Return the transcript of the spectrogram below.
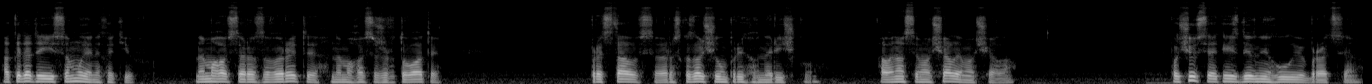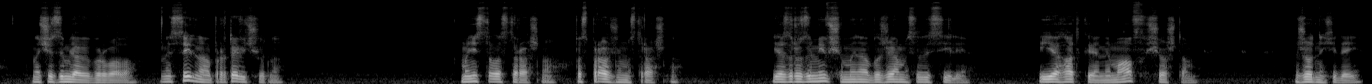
А кидати її саму я не хотів. Намагався розговорити, намагався жартувати. Представився, розказав, чому приїхав на річку, а вона все мовчала і мовчала. Почувся якийсь дивний гул і вібрація, наче земля вибривала. Не сильно, а проте відчутно. Мені стало страшно, по-справжньому страшно. Я зрозумів, що ми наближаємося до цілі, і я гадки не мав, що ж там. Жодних ідей.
